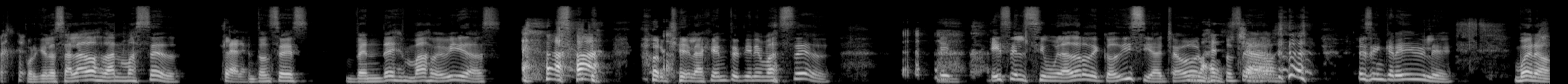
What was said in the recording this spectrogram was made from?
Porque los salados dan más sed. Claro. Entonces, vendés más bebidas porque la gente tiene más sed. Eh, Es el simulador de codicia, chabón. Mal, o sea, chabón. es increíble. Bueno,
